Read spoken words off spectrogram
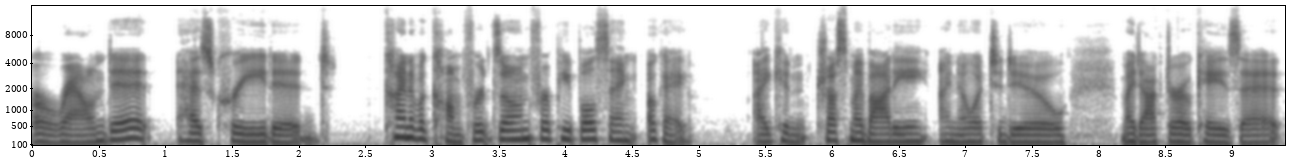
around it has created kind of a comfort zone for people saying, okay, I can trust my body. I know what to do. My doctor okays it.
